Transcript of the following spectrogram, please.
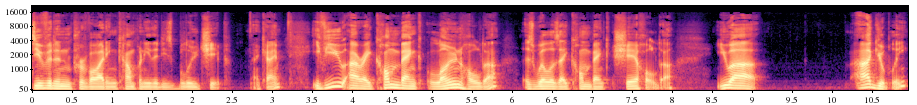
dividend providing company that is blue chip. Okay. If you are a CommBank loan holder as well as a CommBank shareholder, you are arguably,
